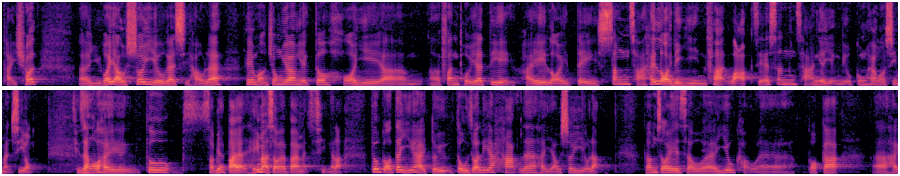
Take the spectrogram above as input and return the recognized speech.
提出誒，如果有需要嘅時候咧，希望中央亦都可以誒誒分配一啲喺內地生產、喺內地研發或者生產嘅疫苗供香港市民使用。其實我係都十日八日，起碼十日八日前㗎啦，都覺得已經係對到咗呢一刻咧係有需要啦。咁所以就誒要求誒國家誒喺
